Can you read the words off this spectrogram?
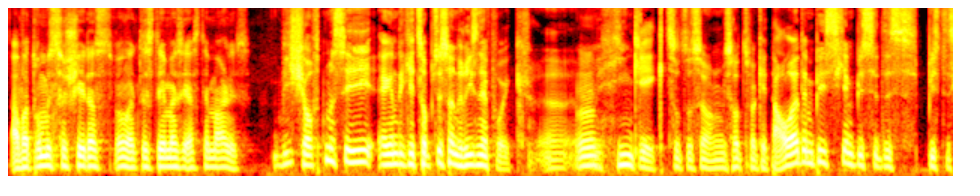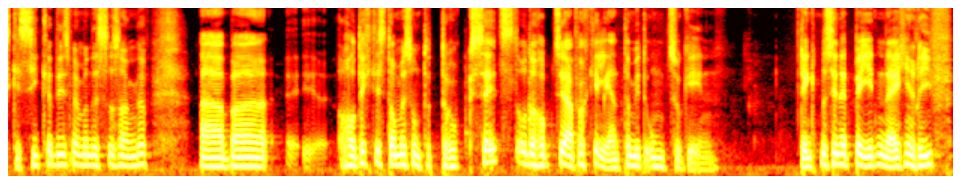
Aber darum ist es so schön, dass das Thema das erste Mal ist. Wie schafft man sie eigentlich, jetzt habt ihr so einen Riesenerfolg äh, Mhm. hingelegt sozusagen. Es hat zwar gedauert ein bisschen, bis, das, bis das gesickert ist, wenn man das so sagen darf, aber äh, hat euch das damals unter Druck gesetzt oder habt ihr einfach gelernt, damit umzugehen? Denkt man sich nicht bei jedem neuen Riff,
